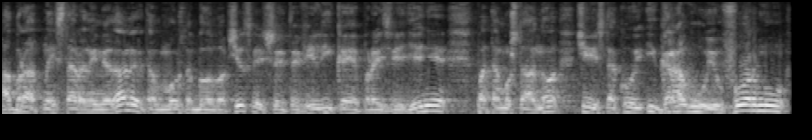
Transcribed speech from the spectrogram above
обратной стороны медали, то можно было вообще сказать, что это великое произведение, потому что оно через такую игровую форму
